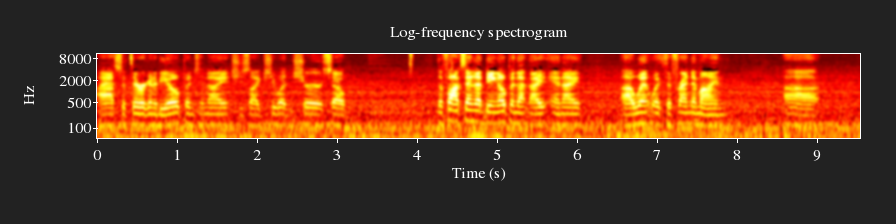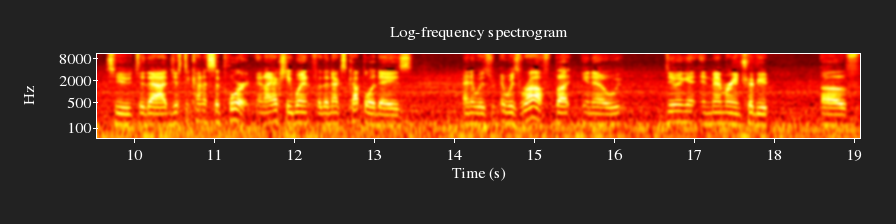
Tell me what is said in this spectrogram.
I asked if they were going to be open tonight. She's like she wasn't sure. So the Fox ended up being open that night, and I uh, went with a friend of mine uh, to to that just to kind of support. And I actually went for the next couple of days, and it was it was rough, but you know, doing it in memory and tribute of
